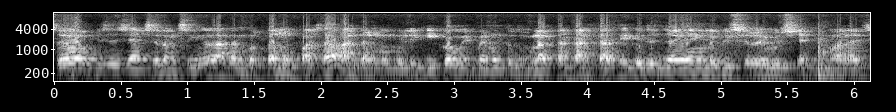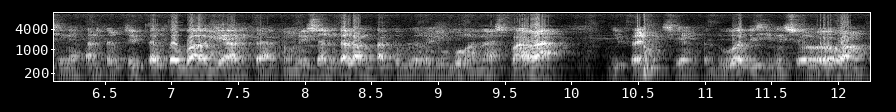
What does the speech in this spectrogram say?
Seorang Pisces yang sedang single akan bertemu pasangan dan memiliki komitmen untuk melangkahkan kaki ke jenjang yang lebih serius yang di mana di sini akan tercipta kebahagiaan keharmonisan dalam kategori hubungan asmara. Di prediksi yang kedua di sini seorang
